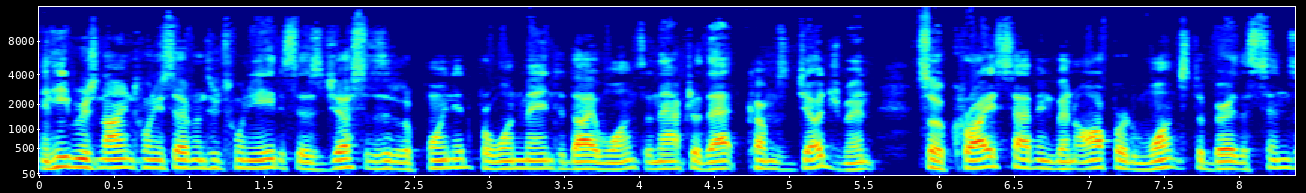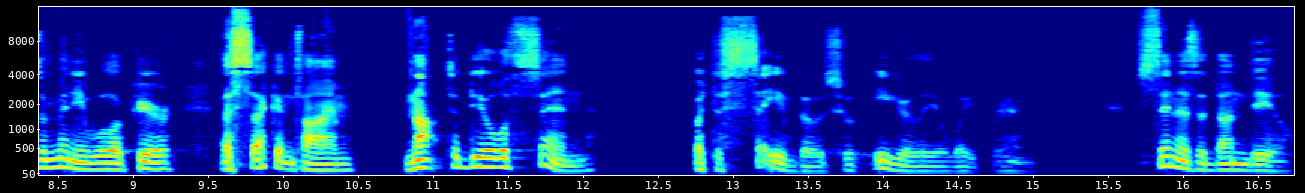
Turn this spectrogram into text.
In Hebrews 9 27 through 28, it says, Just as it is appointed for one man to die once, and after that comes judgment, so Christ, having been offered once to bear the sins of many, will appear a second time, not to deal with sin, but to save those who eagerly await for him. Sin is a done deal.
